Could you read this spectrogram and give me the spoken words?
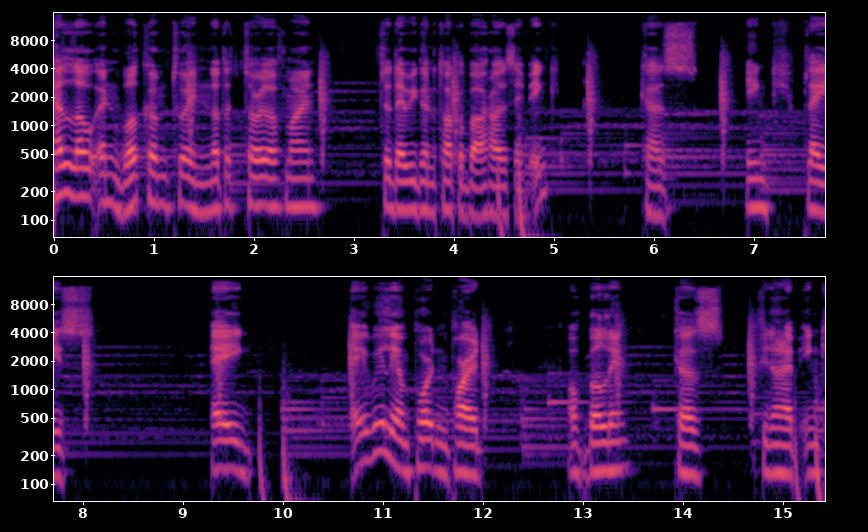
Hello and welcome to another tutorial of mine. Today we're going to talk about how to save ink because ink plays a a really important part of building because if you don't have ink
